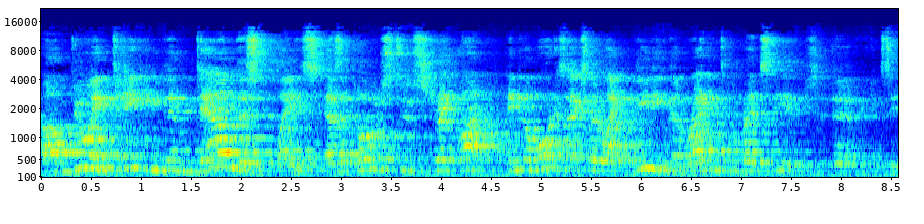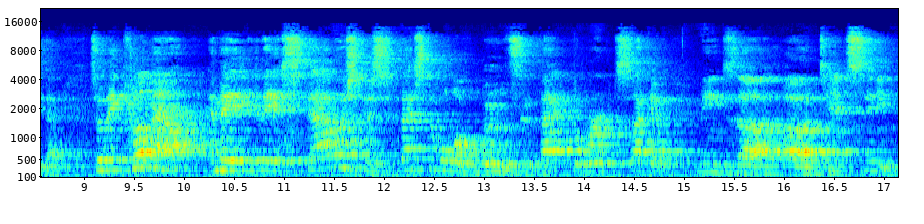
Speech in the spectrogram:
um, doing, taking them down this place as opposed to straight line? And the Lord is actually like leading them right into the Red Sea, if you, if you can see that. So they come out and they, they establish this festival of booths. In fact, the word Succoth means uh, uh, tent city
